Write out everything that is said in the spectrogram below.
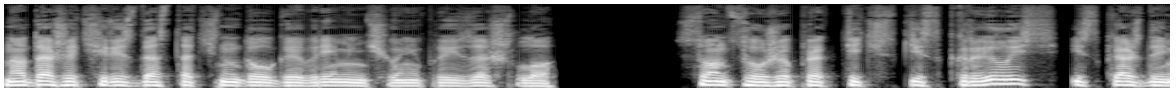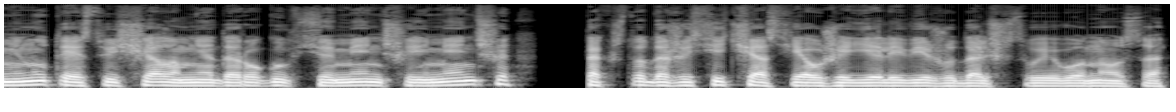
Но даже через достаточно долгое время ничего не произошло. Солнце уже практически скрылось, и с каждой минутой освещало мне дорогу все меньше и меньше, так что даже сейчас я уже еле вижу дальше своего носа.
